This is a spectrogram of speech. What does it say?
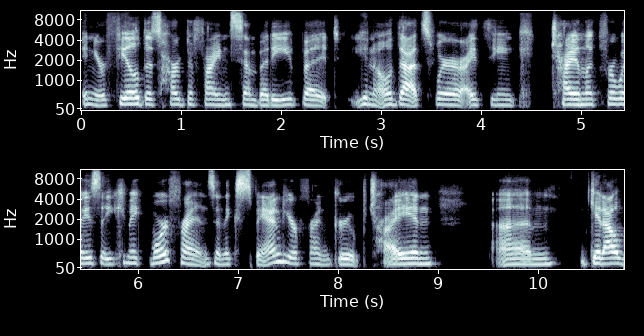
in your field it's hard to find somebody but you know that's where i think try and look for ways that you can make more friends and expand your friend group try and um get out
